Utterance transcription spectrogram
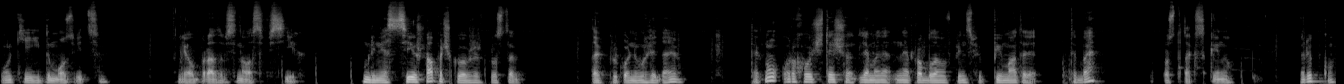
Окей, йдемо звідси. Я образився на вас всіх. Блін, я з цією шапочкою вже просто так прикольно виглядаю. Так, ну, враховуючи те, що для мене не проблема, в принципі, піймати тебе. Просто так скину. Рибку.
